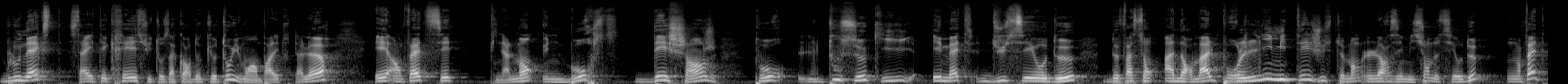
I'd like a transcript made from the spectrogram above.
Blue Next, ça a été créé suite aux accords de Kyoto, ils vont en parler tout à l'heure. Et en fait, c'est finalement une bourse d'échange pour tous ceux qui émettent du CO2 de façon anormale pour limiter justement leurs émissions de CO2. En fait,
